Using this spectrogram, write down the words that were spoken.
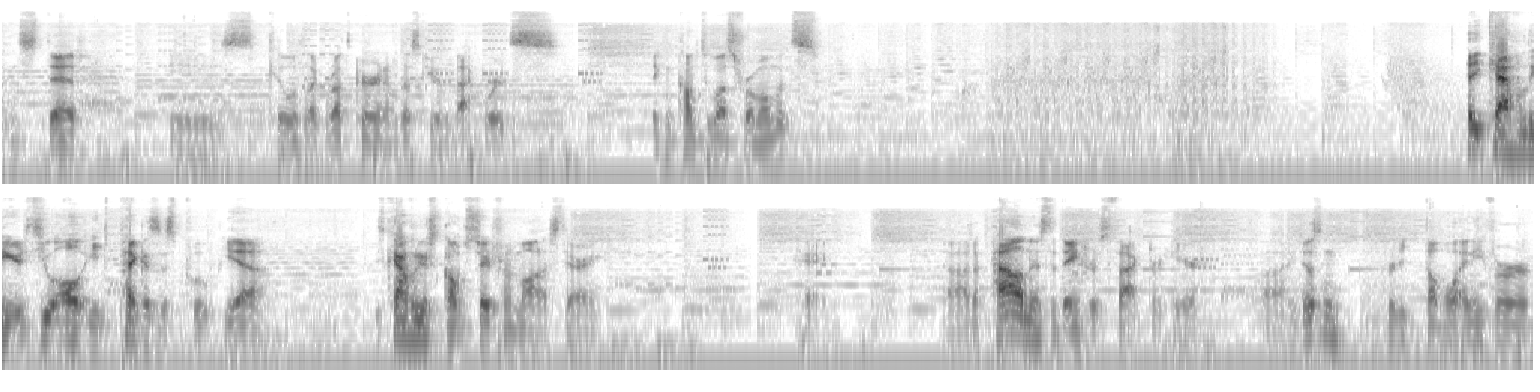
instead is kill with like Rutger and rescue him backwards. They can come to us for a moment. Hey Cavaliers, you all eat Pegasus poop, yeah. These Cavaliers come straight from the monastery. Okay. Uh, the Paladin is the dangerous factor here. Uh, he doesn't really double any of our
